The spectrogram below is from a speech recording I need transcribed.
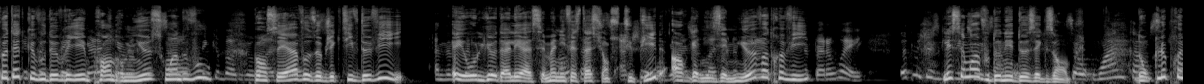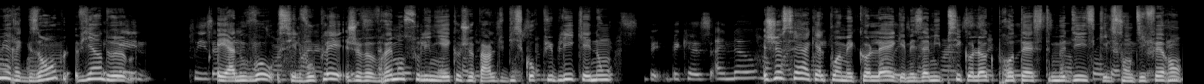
Peut-être que vous devriez prendre mieux soin de vous. Pensez à vos objectifs de vie. Et au lieu d'aller à ces manifestations stupides, organisez mieux votre vie. Laissez-moi vous donner deux exemples. Donc le premier exemple vient de et à nouveau, s'il vous plaît, je veux vraiment souligner que je parle du discours public et non... Je sais à quel point mes collègues et mes amis psychologues protestent, me disent qu'ils sont différents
